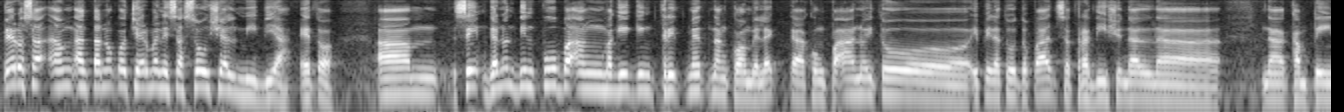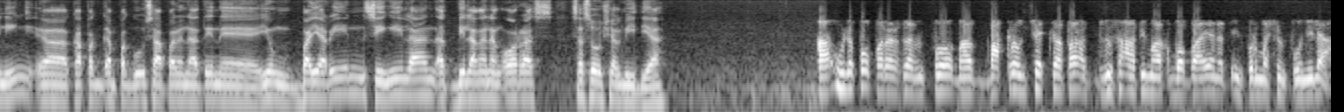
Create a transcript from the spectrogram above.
Pero sa ang, ang tanong ko chairman is sa social media. Ito Um, same, ganun din po ba ang magiging treatment ng COMELEC ah, kung paano ito ipinatutupad sa traditional na na campaigning ah, kapag ang pag-uusapan na natin eh yung bayarin, singilan at bilangan ng oras sa social media? Ah, una po para lang po background check na para sa ating mga kababayan at informasyon po nila.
